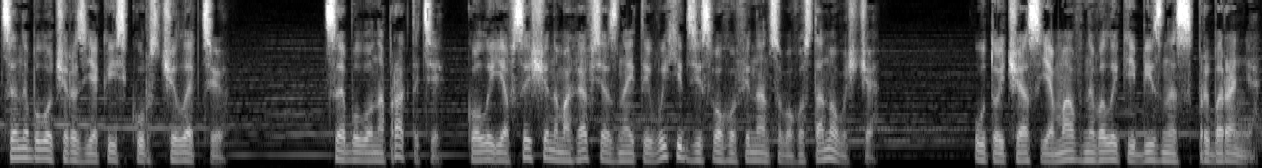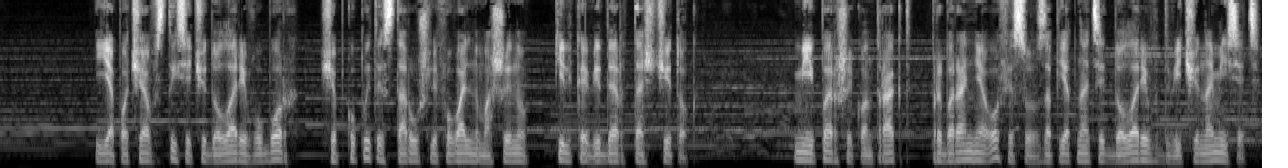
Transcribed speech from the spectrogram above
це не було через якийсь курс чи лекцію. Це було на практиці, коли я все ще намагався знайти вихід зі свого фінансового становища. У той час я мав невеликий бізнес з прибирання. Я почав з тисячі доларів у борг, щоб купити стару шліфувальну машину, кілька відер та щиток. Мій перший контракт прибирання офісу за 15 доларів двічі на місяць.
